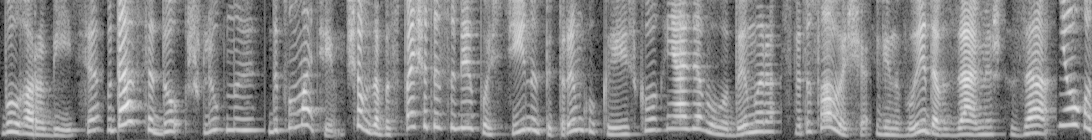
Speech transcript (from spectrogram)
болгаробійця, вдався до шлюбної дипломатії, щоб забезпечити собі постійну підтримку київського князя Володимира Святославича. Він видав заміж за нього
